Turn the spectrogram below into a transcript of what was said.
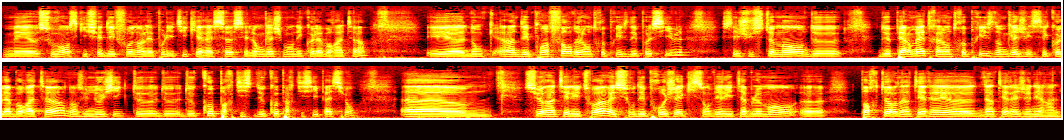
mais souvent ce qui fait défaut dans la politique RSE, c'est l'engagement des collaborateurs. Et euh, donc un des points forts de l'entreprise des possibles, c'est justement de, permettre à l'entreprise d'engager ses collaborateurs dans une logique de, coparticipation euh, sur un territoire et sur des projets qui sont véritablement euh, porteurs d'intérêt général.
